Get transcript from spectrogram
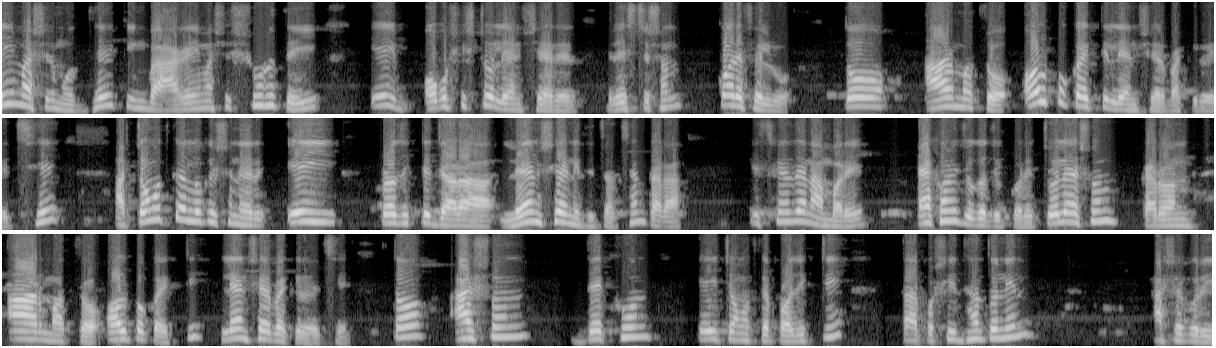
এই মাসের মধ্যে কিংবা আগামী মাসের শুরুতেই এই অবশিষ্ট ল্যান্ড শেয়ারের রেজিস্ট্রেশন করে ফেলব। তো আর মাত্র অল্প কয়েকটি ল্যান্ড শেয়ার বাকি রয়েছে। আর চমৎকার লোকেশনের এই প্রজেক্টে যারা ল্যান্ড শেয়ার নিতে চাচ্ছেন, তারা স্ক্রিনে দেওয়া নাম্বারে এখনই যোগাযোগ করে চলে আসুন, কারণ আর মাত্র অল্প কয়েকটি ল্যান্ড শেয়ার বাকি রয়েছে। তো আসুন, দেখুন এই চমৎকার প্রজেক্টটি তারপর সিদ্ধান্ত নিন। আশা করি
